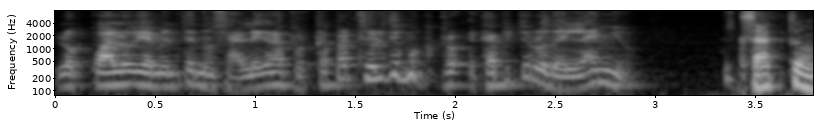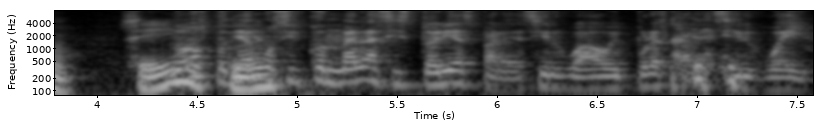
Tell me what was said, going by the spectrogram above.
Lo cual obviamente nos alegra porque aparte es el último capítulo del año. Exacto. Sí. No nos podíamos ir con malas historias para decir wow y puras para decir güey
